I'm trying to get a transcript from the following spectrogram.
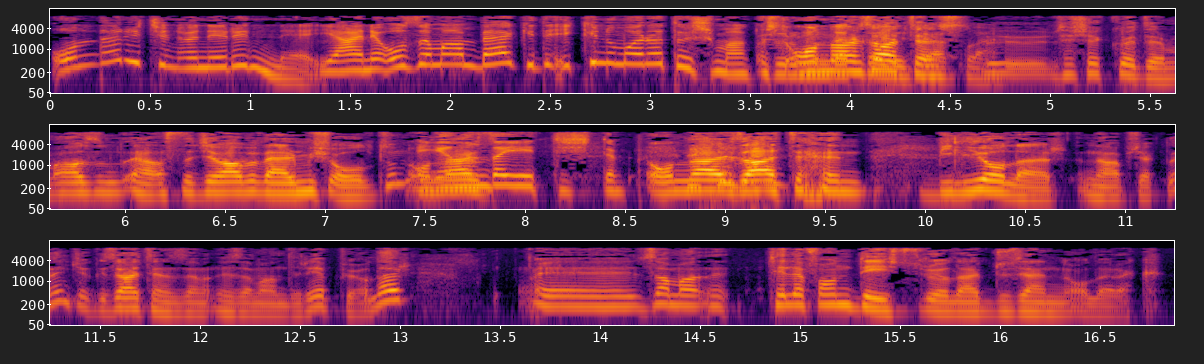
Onlar için önerin ne? Yani o zaman belki de iki numara taşımak işte durumunda onlar zaten e, teşekkür ederim ağzım aslında cevabı vermiş oldun. Onlar, Yanında yetiştim. Onlar zaten biliyorlar ne yapacaklarını çünkü zaten ne zamandır yapıyorlar. E, zaman telefon değiştiriyorlar düzenli olarak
